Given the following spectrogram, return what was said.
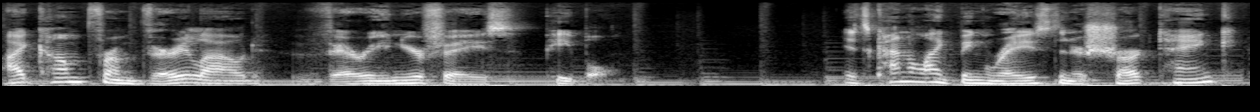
I come from very loud, very in your face people. It's kind of like being raised in a shark tank,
